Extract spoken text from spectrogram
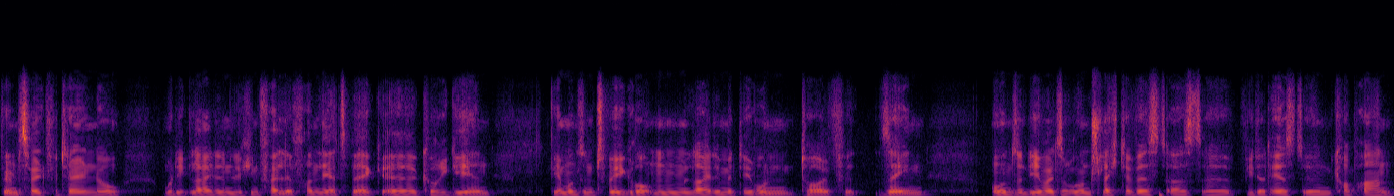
Wilmsfeld vertellen do, muss ich leider in Fälle von Leerzberg äh, korrigieren. Wir haben uns in zwei Gruppen leider mit den Rundental sehen und sind jeweils in Runden schlechter West als äh, wie das erst in Koppan.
